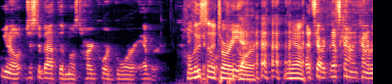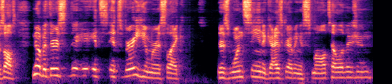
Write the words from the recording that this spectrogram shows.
you know, just about the most hardcore gore ever. Hallucinatory Yeah. gore. Yeah. That's how that's kind of kind of resolves. No, but there's it's it's very humorous. Like there's one scene, a guy's grabbing a small television.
